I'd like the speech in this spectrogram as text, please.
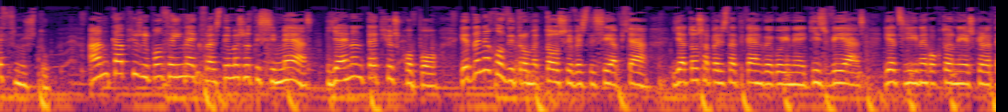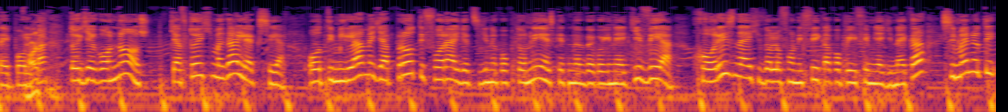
έθνους του. Αν κάποιος λοιπόν θέλει να εκφραστεί μέσω της σημαίας για έναν τέτοιο σκοπό, γιατί δεν έχω δει τρομε τόση ευαισθησία πια για τόσα περιστατικά ενδοοικογενειακής βίας, για τις γυναικοκτονίες και όλα τα υπόλοιπα. Όχι. Το γεγονός, και αυτό έχει μεγάλη αξία, ότι μιλάμε για πρώτη φορά για τις γυναικοκτονίες και την ενδοοικογενειακή βία χωρίς να έχει δολοφονηθεί ή κακοποιηθεί μια γυναίκα, σημαίνει ότι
